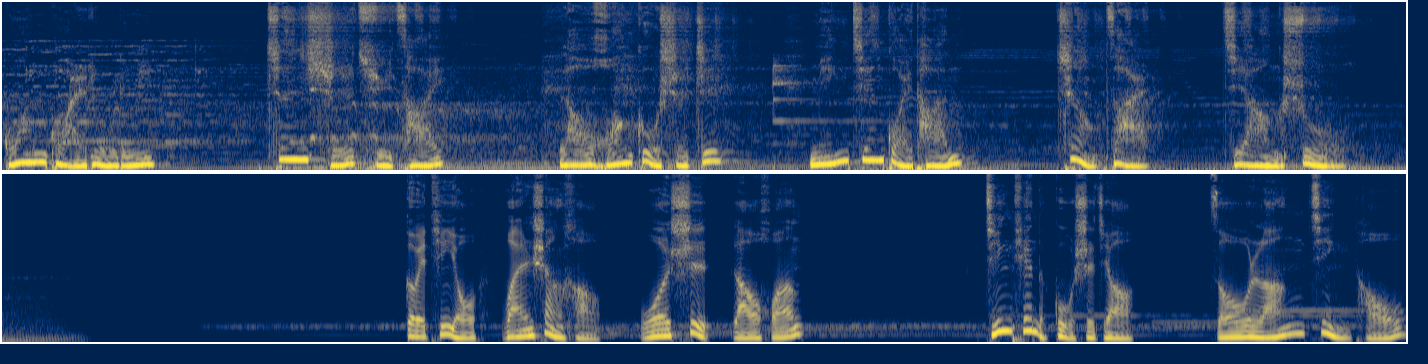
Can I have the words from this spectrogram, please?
光怪陆离，真实取材。老黄故事之民间怪谈正在讲述。各位听友，晚上好，我是老黄。今天的故事叫《走廊尽头》。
